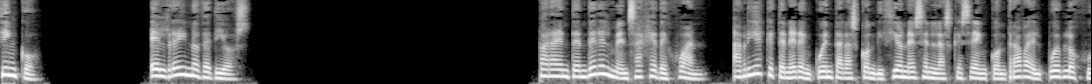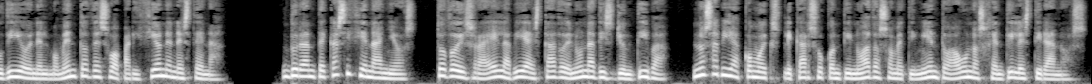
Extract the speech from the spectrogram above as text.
¡5! El reino de Dios. Para entender el mensaje de Juan, habría que tener en cuenta las condiciones en las que se encontraba el pueblo judío en el momento de su aparición en escena. Durante casi cien años, todo Israel había estado en una disyuntiva, no sabía cómo explicar su continuado sometimiento a unos gentiles tiranos.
